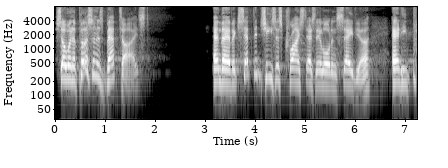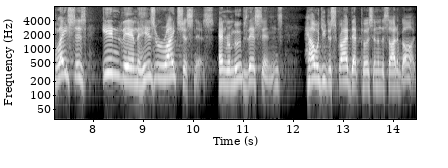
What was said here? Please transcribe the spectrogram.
So when a person is baptized, and they have accepted Jesus Christ as their Lord and Savior, and He places in them His righteousness and removes their sins, how would you describe that person in the sight of God?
